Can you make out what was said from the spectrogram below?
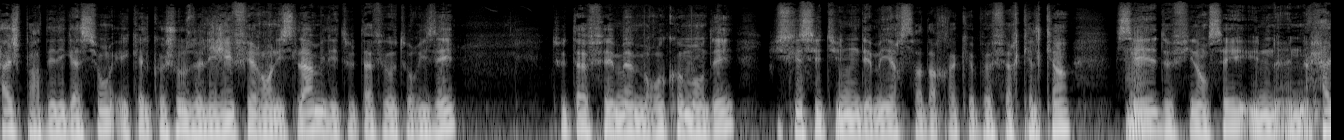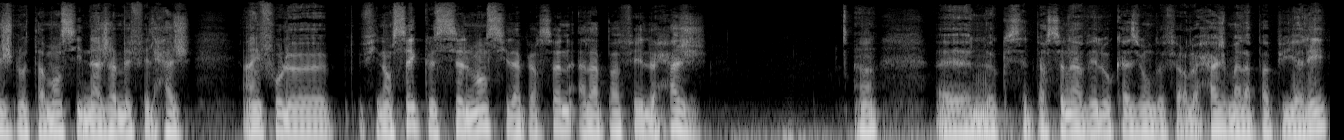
Hajj par délégation est quelque chose de légiféré en islam. Il est tout à fait autorisé tout à fait même recommandé, puisque c'est une des meilleures sadaqas que peut faire quelqu'un, c'est de financer une, une hajj, notamment s'il n'a jamais fait le hajj. Hein, il faut le financer que seulement si la personne elle n'a pas fait le hajj. Hein, euh, le- cette personne avait l'occasion de faire le hajj, mais elle n'a pas pu y aller.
